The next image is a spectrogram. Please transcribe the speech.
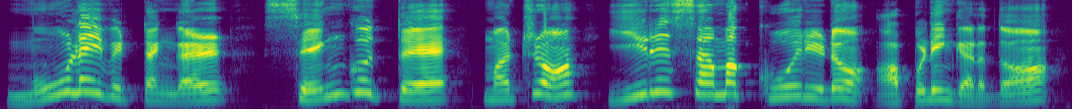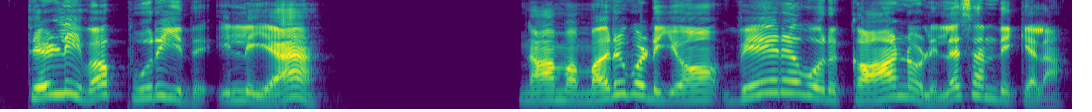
மூளை விட்டங்கள் செங்குத்து மற்றும் இருசம கூறிடும் அப்படிங்கறதும் தெளிவா புரியுது இல்லையா? நாம மறுபடியும் வேற ஒரு காணொளியில சந்திக்கலாம்.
